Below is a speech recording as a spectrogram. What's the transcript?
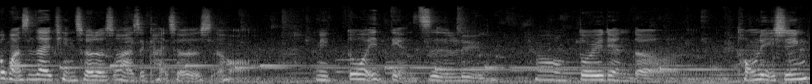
不管是在停车的时候还是开车的时候，你多一点自律，然后多一点的同理心，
